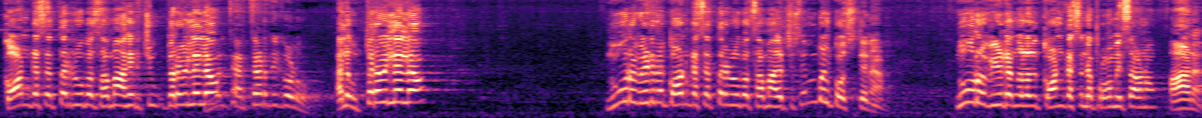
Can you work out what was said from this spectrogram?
കോൺഗ്രസ് എത്ര രൂപ സമാഹരിച്ചു? ഉത്തരവില്ലല്ലോ. ചർച്ച നടത്തിക്കോളൂ. അല്ല ഉത്തരവില്ലല്ലോ. നൂറ് വീടിന് കോൺഗ്രസ് എത്ര രൂപ സമാഹരിച്ചു? സിമ്പിൾ ക്വസ്റ്റ്യൻ ആണ്. നൂറ് വീട് എന്നുള്ളത് കോൺഗ്രസിന്റെ പ്രോമിസ് ആണോ? ആണ്.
